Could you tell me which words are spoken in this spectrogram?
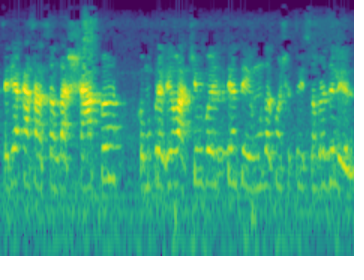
seria a cassação da chapa, como prevê o artigo 81 da Constituição brasileira.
